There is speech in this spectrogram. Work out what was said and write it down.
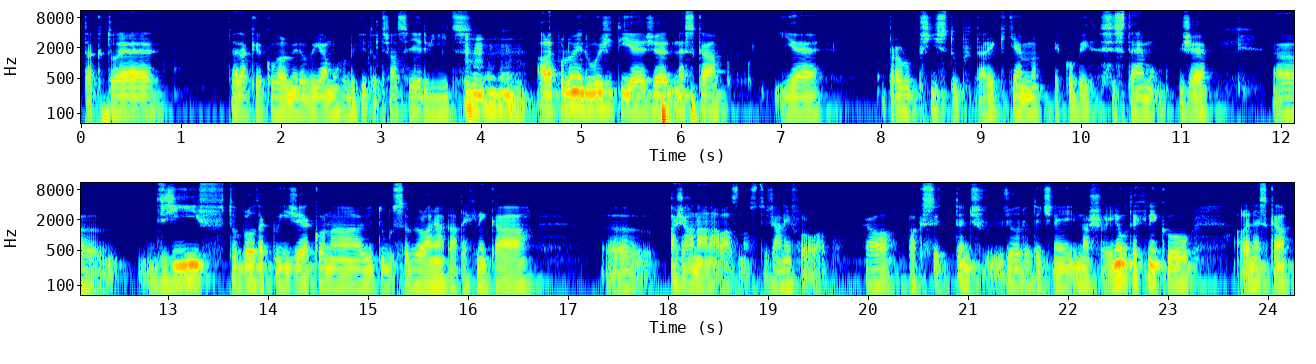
tak to je, to je tak jako velmi dobrý a mohlo by ti to třeba sedět víc. Mm-hmm. Ale podle mě důležitý je, že dneska je opravdu přístup tady k těm jakoby systémům, že uh, dřív to bylo takový, že jako na YouTube se byla nějaká technika uh, a žádná návaznost, žádný follow-up. Jo? Pak si ten že dotyčný našel jinou techniku, ale dneska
